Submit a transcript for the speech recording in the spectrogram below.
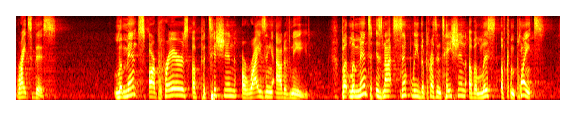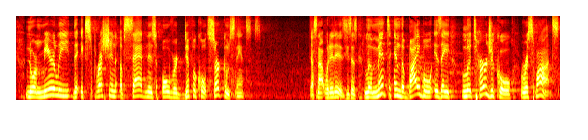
writes this Laments are prayers of petition arising out of need. But lament is not simply the presentation of a list of complaints, nor merely the expression of sadness over difficult circumstances. That's not what it is. He says, lament in the Bible is a liturgical response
